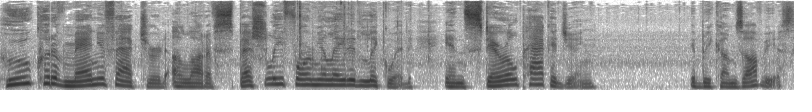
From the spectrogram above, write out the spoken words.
who could have manufactured a lot of specially formulated liquid in sterile packaging, it becomes obvious.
